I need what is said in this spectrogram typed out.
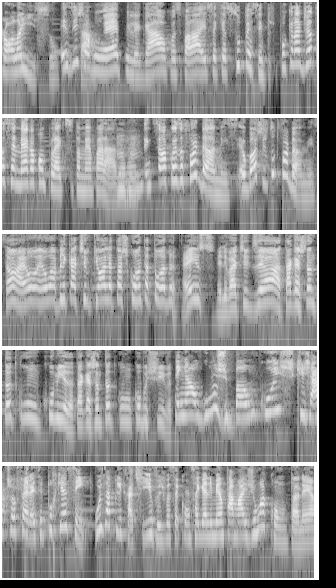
controla isso. Existe Tá. algum app legal que você fala, ah, isso aqui é super simples? Porque não adianta ser mega complexo também a parada, né? Uhum. Tem que ser uma coisa for dummies. Eu gosto de tudo for dummies. Então, é o, é o aplicativo que olha as tuas contas todas. É isso. Ele vai te dizer, ó, tá gastando tanto com comida, tá gastando tanto com combustível. Tem alguns bancos que já te oferecem, porque assim, os aplicativos você consegue alimentar mais de uma conta, né?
